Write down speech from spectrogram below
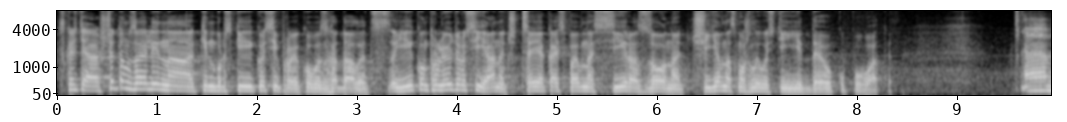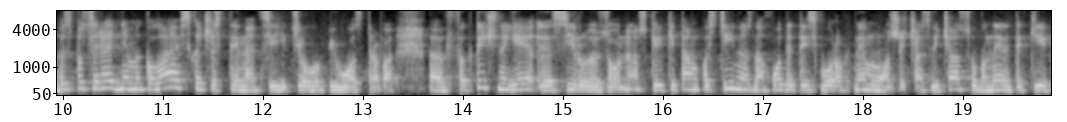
Скажіть, а що там взагалі на Кінбурзькій косі, про яку ви згадали? Її контролюють росіяни? Чи це якась певна сіра зона? Чи є в нас можливості її деокупувати? Е, Безпосередньо Миколаївська частина цього півострова е, фактично є е, сірою зоною, оскільки там постійно знаходитись ворог не може. Час від часу вони такі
